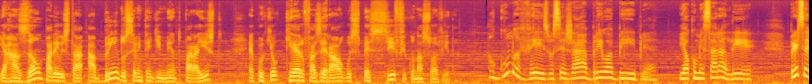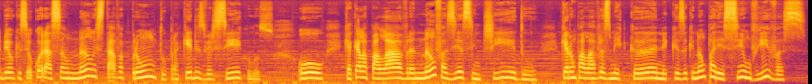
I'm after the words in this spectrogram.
E a razão para eu estar abrindo seu entendimento para isto é porque eu quero fazer algo específico na sua vida. Alguma vez você já abriu a Bíblia e, ao começar a ler, percebeu que seu coração não estava pronto para aqueles versículos, ou que aquela palavra não fazia sentido, que eram palavras mecânicas e que não pareciam vivas?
